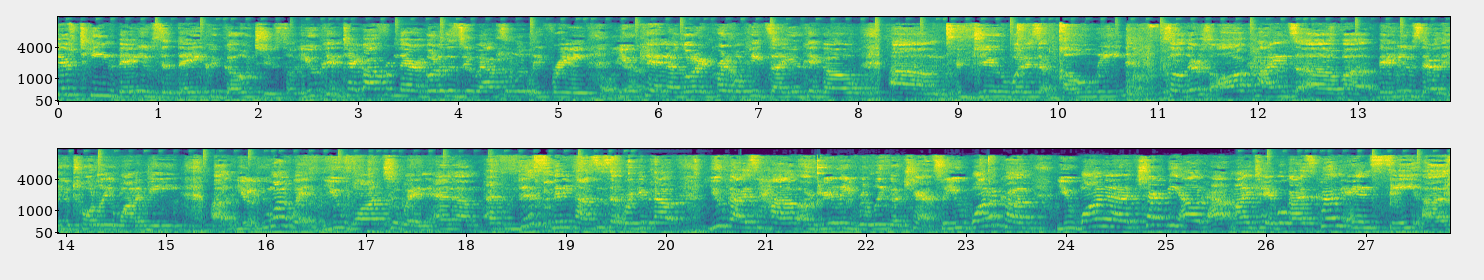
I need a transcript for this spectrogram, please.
15 venues that they could go to. So you can take off from there and go to the zoo absolutely free. Oh, You can uh, go to Incredible Pizza. You can go um, do what is it, bowling. So there's all totally want to be. Uh, you know, you want to win. You want to win. And um, at this many passes that we're giving out, you guys have a really, really good chance. So you want to come. You want to check me out at my table, guys. Come and see us.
